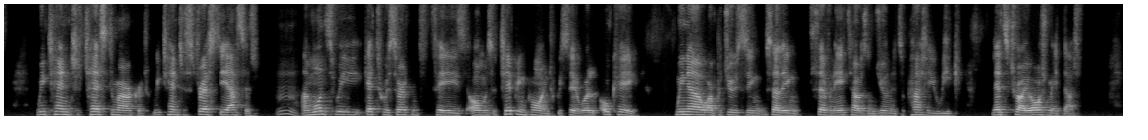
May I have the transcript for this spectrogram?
We tend to test the market. We tend to stress the asset. Mm. And once we get to a certain phase, almost a tipping point, we say, well, okay, we now are producing, selling seven, 8,000 units of pâté a week. Let's try automate that.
